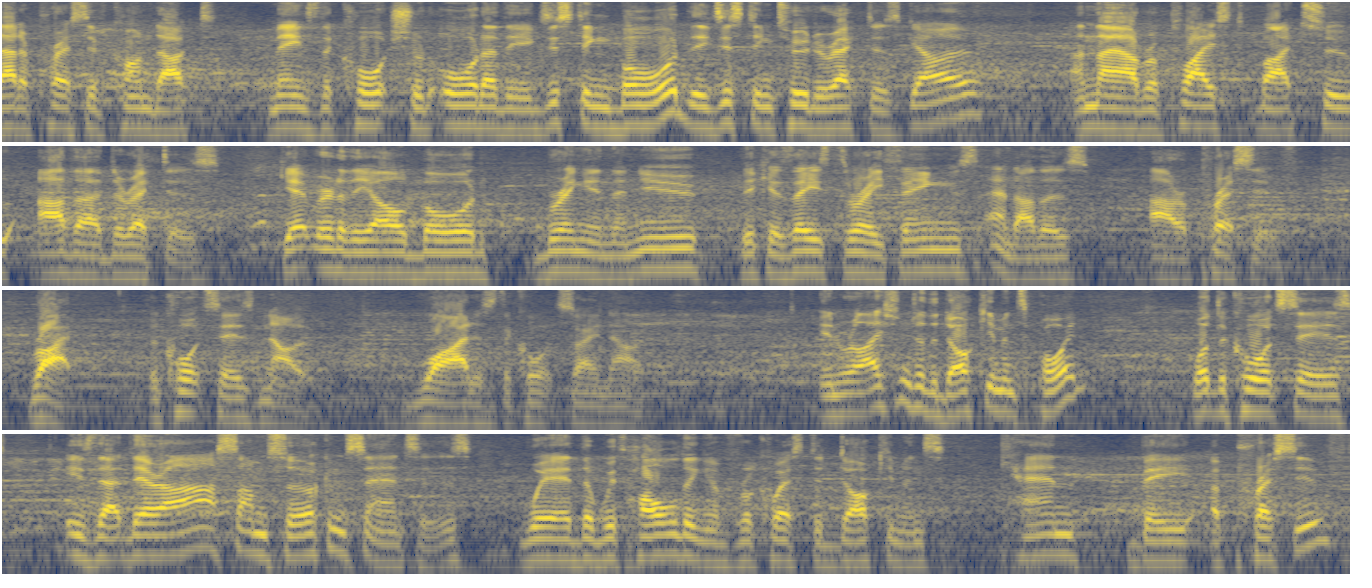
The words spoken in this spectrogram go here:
that oppressive conduct means the court should order the existing board, the existing two directors go, and they are replaced by two other directors. Get rid of the old board, bring in the new, because these three things and others are oppressive. Right, the court says no. Why does the court say no? In relation to the documents point, what the court says is that there are some circumstances where the withholding of requested documents can be oppressive,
